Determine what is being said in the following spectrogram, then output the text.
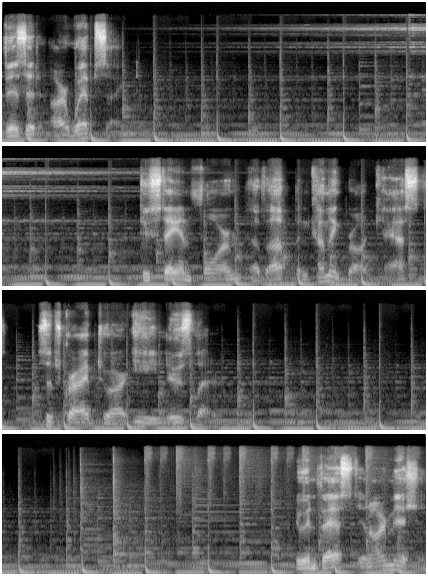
visit our website. To stay informed of up and coming broadcasts, subscribe to our e newsletter. To invest in our mission,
